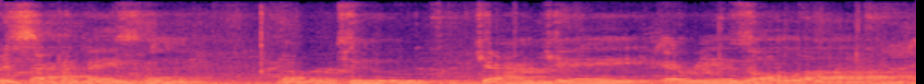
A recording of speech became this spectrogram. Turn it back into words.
The second baseman, number two, John J. Ariozola.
